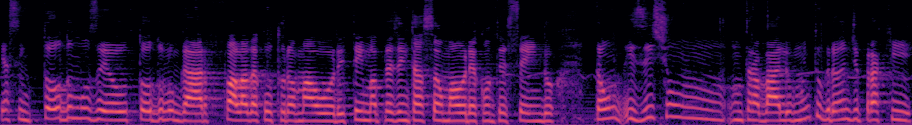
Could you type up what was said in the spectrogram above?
e assim, todo museu, todo lugar fala da cultura maori, tem uma apresentação maori acontecendo. Então, existe um, um trabalho muito grande para que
